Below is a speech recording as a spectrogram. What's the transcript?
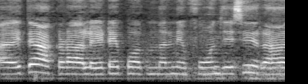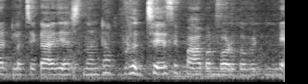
అయితే అక్కడ లేట్ అయిపోతుందని నేను ఫోన్ చేసి రా ఇట్లా చికాకు చేస్తుందంటే అప్పుడు వచ్చేసి పాపను పడుకోబెట్టింది.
